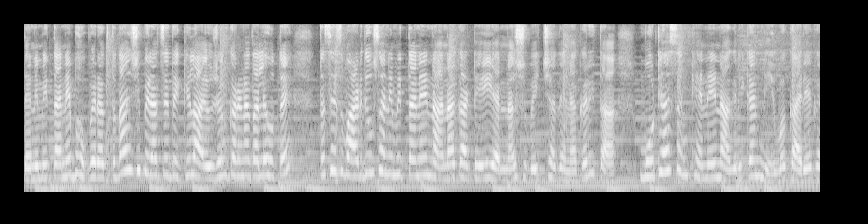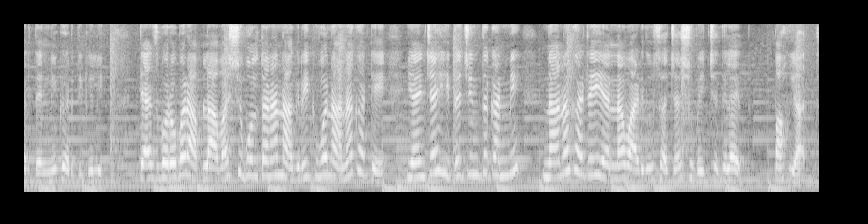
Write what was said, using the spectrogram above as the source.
त्यानिमित्ताने भव्य रक्तदान शिबिराचे देखील आयोजन करण्यात आले होते. तसेच वाढदिवसानिमित्ताने नाना काटे यांना शुभेच्छा देण्याकरिता मोठ्या संख्येने नागरिकांनी व कार्यकर्त्यांनी गर्दी केली. त्याचबरोबर आपला आवाजशी बोलताना नागरिक व नाना काटे यांच्या हितचिंतकांनी नाना काटे यांना वाढदिवसाच्या शुभेच्छा दिल्या आहेत. पाहुयात.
